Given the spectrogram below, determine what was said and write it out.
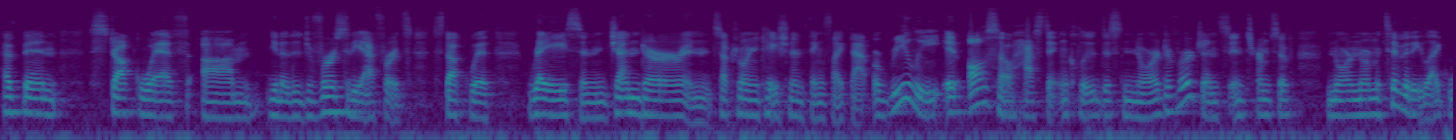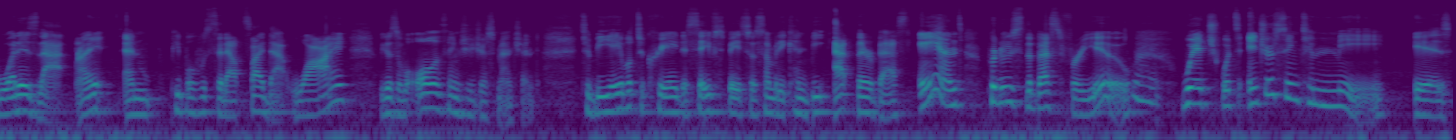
have been stuck with um, you know the diversity efforts stuck with race and gender and sexual orientation and things like that. But really it also has to include this neurodivergence in terms of normativity like what is that right? And people who sit outside that. Why? Because of all the things you just mentioned. To be able to create a safe space so somebody can be at their best and produce the best for you Right. which what's interesting to me is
